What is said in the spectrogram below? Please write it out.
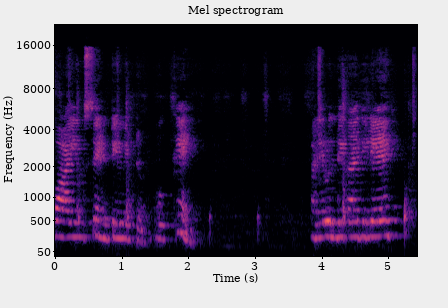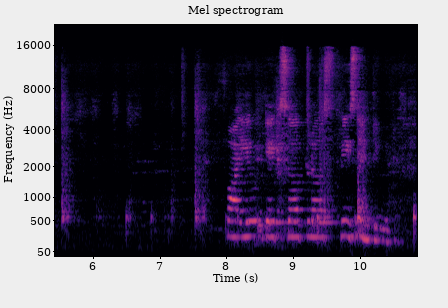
five centimetre okay आणि रुंदी काय दिली five X plus three centimetre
